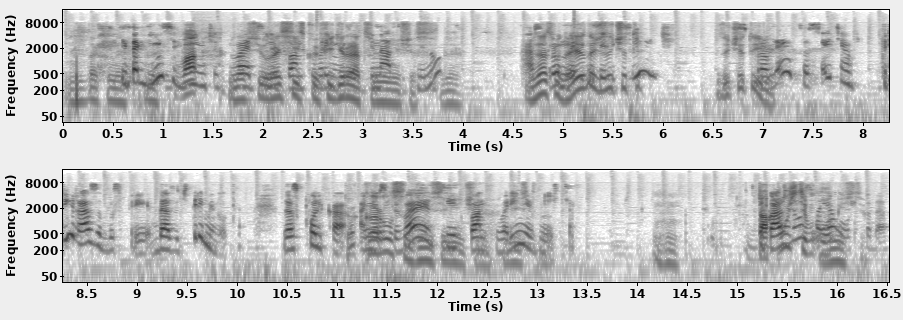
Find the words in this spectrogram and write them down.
Ну, так, Итак, Денис Евгеньевич успевает всю Российскую Федерацию у меня сейчас. Минут, да. А 12 минут. А я, значит, за 4. За 4. Справляется с этим в три раза быстрее. Да, за 4 минуты. За сколько как они Карлсон, успевают съесть банк варенья вместе. Угу. Допустим, у ложка, да.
